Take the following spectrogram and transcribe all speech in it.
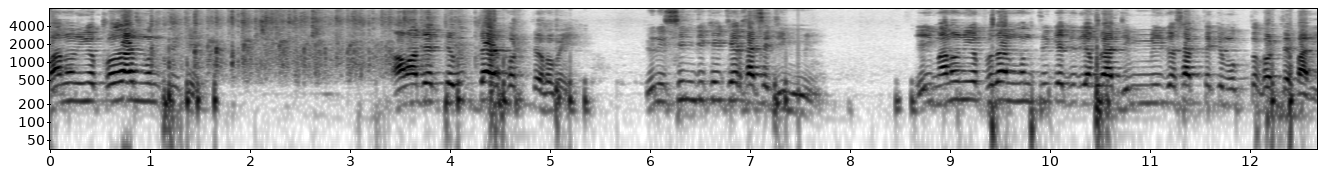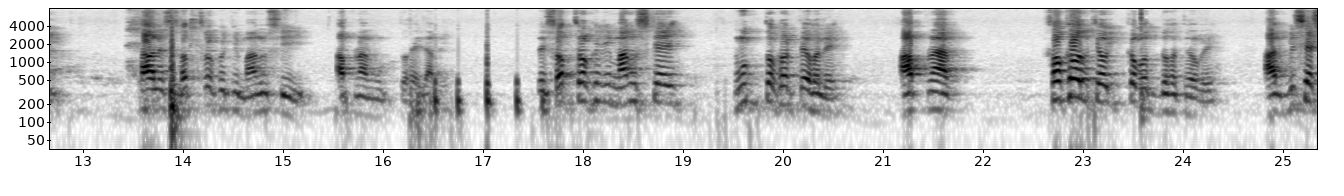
মাননীয় প্রধানমন্ত্রীকে আমাদেরকে উদ্ধার করতে হবে। ইনি সিন্ডিকেটের কাছে জিম্মি। এই মাননীয় প্রধানমন্ত্রীকে যদি আমরা জিম্মি দশার থেকে মুক্ত করতে পারি, তাহলে সতেরো কোটি মানুষই আপনার মুক্ত হয়ে যাবে। এই সতেরো কোটি মানুষকে মুক্ত করতে হলে আপনার সকলকে ঐক্যবদ্ধ হতে হবে। আর বিশেষ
